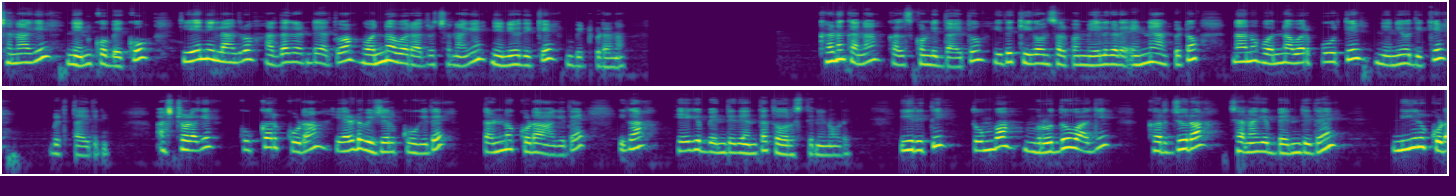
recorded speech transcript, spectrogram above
ಚೆನ್ನಾಗಿ ನೆನ್ಕೋಬೇಕು. ಏನಿಲ್ಲ ಅಂದರೂ ಅರ್ಧ ಗಂಟೆ ಅಥವಾ ಒನ್ ಅವರ್ ಆದರೂ ಚೆನ್ನಾಗಿ ನೆನೆಯೋದಕ್ಕೆ ಬಿಟ್ಬಿಡೋಣ. ಕಣಕನ ಕಲಿಸ್ಕೊಂಡಿದ್ದಾಯಿತು. ಇದಕ್ಕೀಗ ಒಂದು ಸ್ವಲ್ಪ ಮೇಲುಗಡೆ ಎಣ್ಣೆ ಹಾಕ್ಬಿಟ್ಟು ನಾನು ಒನ್ ಅವರ್ ಪೂರ್ತಿ ನೆನೆಯೋದಕ್ಕೆ ಬಿಡ್ತಾಯಿದ್ದೀನಿ. ಅಷ್ಟರೊಳಗೆ ಕುಕ್ಕರ್ ಕೂಡ ಎರಡು ವಿಷಲ್ ಕೂಗಿದೆ ತಣ್ಣಗೆ ಕೂಡ ಆಗಿದೆ. ಈಗ ಹೇಗೆ ಬೆಂದಿದೆ ಅಂತ ತೋರಿಸ್ತೀನಿ ನೋಡಿ. ಈ ರೀತಿ ತುಂಬ ಮೃದುವಾಗಿ ಖರ್ಜೂರ ಚೆನ್ನಾಗಿ ಬೆಂದಿದೆ. ನೀರು ಕೂಡ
